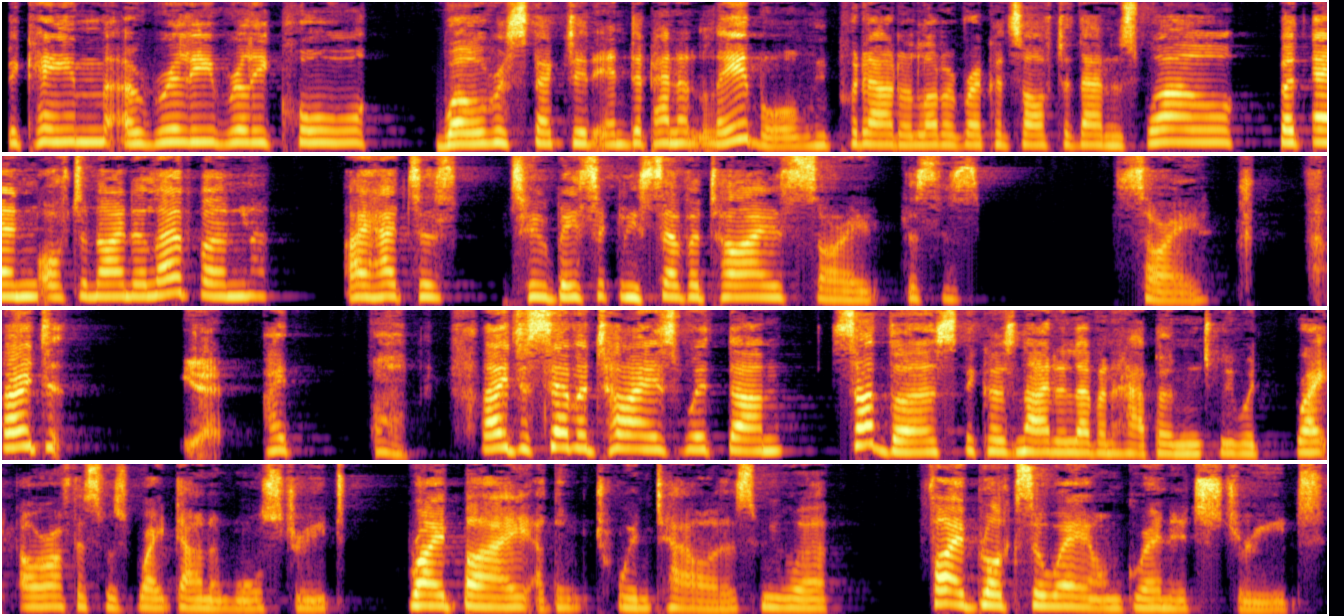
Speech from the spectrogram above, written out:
became a really, really cool, well-respected independent label. We put out a lot of records after that as well. But then after 9-11, I had to, to basically sever ties. Sorry, this is, sorry. I had to, yeah. I, oh, I just ties with, um, Subverse because 9-11 happened. We were right, our office was right down on Wall Street, right by, I think, Twin Towers. We were five blocks away on Greenwich Street.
